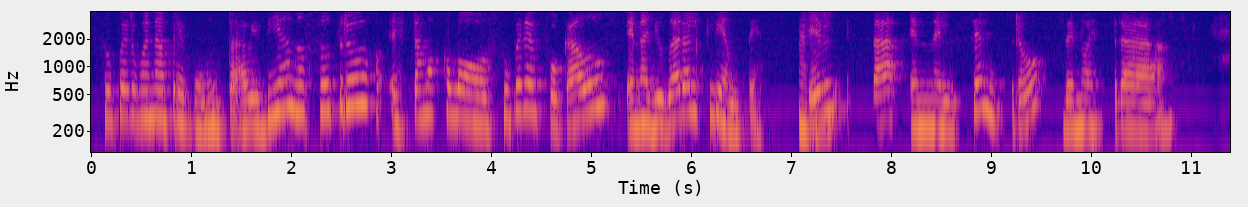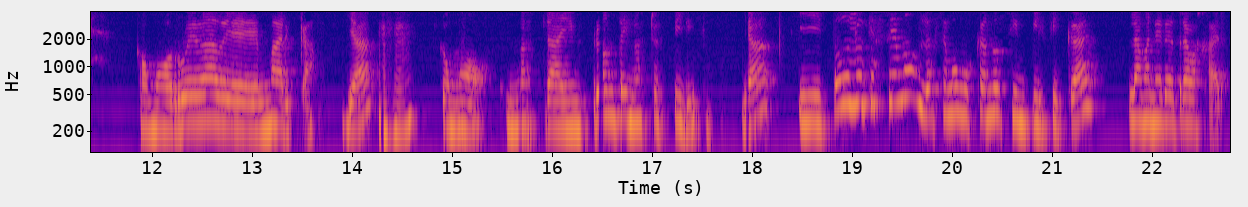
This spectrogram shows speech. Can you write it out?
Súper buena pregunta. Hoy día nosotros estamos como súper enfocados en ayudar al cliente. Él está en el centro de nuestra como rueda de marca, ¿ya? Como nuestra impronta y nuestro espíritu, ¿ya? Y todo lo que hacemos lo hacemos buscando simplificar la manera de trabajar.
